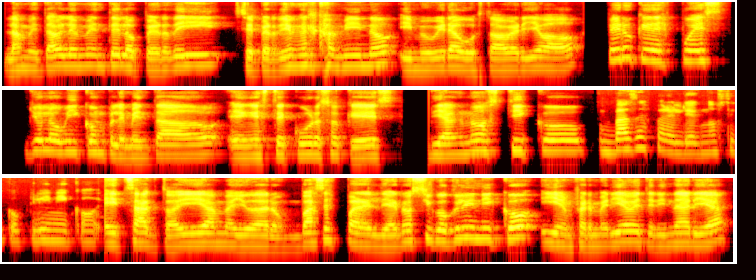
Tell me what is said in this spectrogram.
lamentablemente lo perdí, se perdió en el camino y me hubiera gustado haber llevado, pero que después yo lo vi complementado en este curso que es diagnóstico. Bases para el diagnóstico clínico. Exacto, ahí ya me ayudaron. Bases para el diagnóstico clínico y enfermería veterinaria.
